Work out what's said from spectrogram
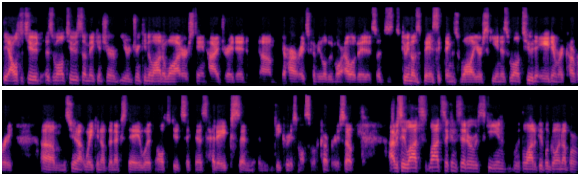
the altitude as well too. So making sure you're drinking a lot of water, staying hydrated. Um, your heart rate's gonna be a little bit more elevated. So just doing those basic things while you're skiing as well too to aid in recovery. Um, so you're not waking up the next day with altitude sickness, headaches, and, and decreased muscle recovery. So obviously lots lots to consider with skiing with a lot of people going up over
